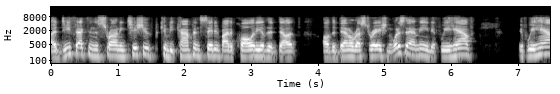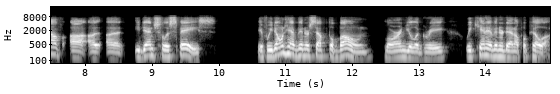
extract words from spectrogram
A defect in the surrounding tissue can be compensated by the quality of the of the dental restoration. What does that mean? If we have if we have a, a, a edentulous space, if we don't have interseptal bone, Lorne, you'll agree, we can't have interdental papilla.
